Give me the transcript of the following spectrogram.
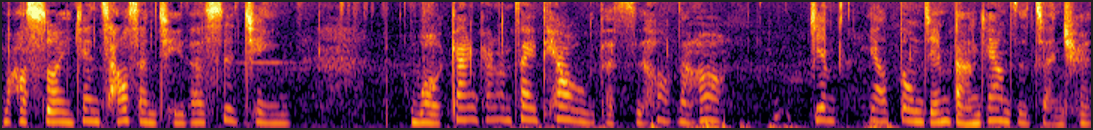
我要说一件超神奇的事情。我刚刚在跳舞的时候，然后肩要动肩膀这样子转圈，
